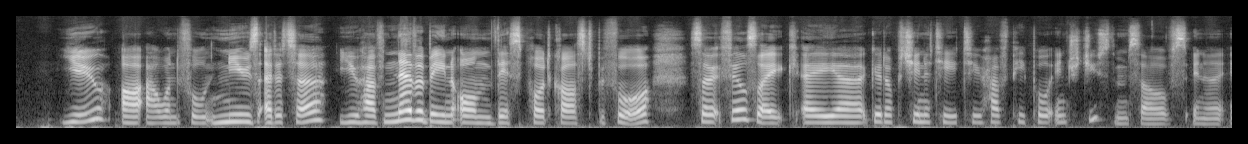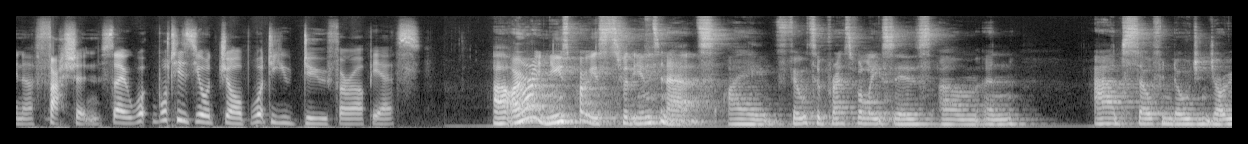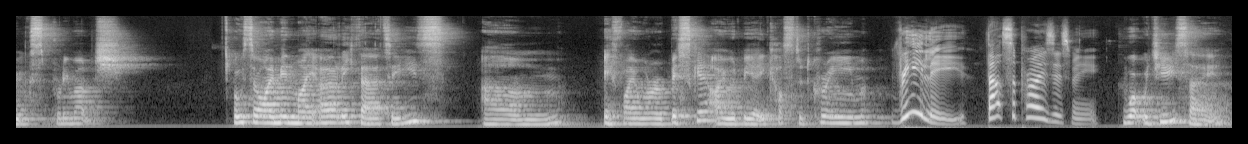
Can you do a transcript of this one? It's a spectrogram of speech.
you are our wonderful news editor. You have never been on this podcast before, so it feels like a uh, good opportunity to have people introduce themselves in a in a fashion. So, what what is your job? What do you do for RPS? Uh, I write news posts for the internet. I filter press releases um, and add self indulgent jokes, pretty much. Also, I'm in my early 30s. Um, if I were a biscuit, I would be a custard cream. Really, that surprises me. What would you say?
